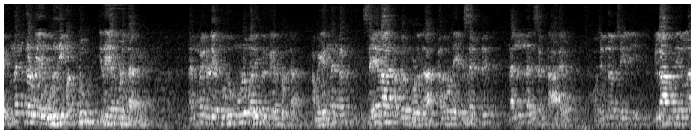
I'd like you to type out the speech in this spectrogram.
எண்ணங்களுடைய உறுதி மட்டும் இதை ஏற்படுத்தாது. நன்மைகளுடைய முழு முழு மதிப்புக்கு ஏற்படுத்தாது. அவன் எண்ணங்கள் செயலாக்கம் வரும் பொழுதுதான் அதனுடைய ரிசல்ட் நல்ல ரிசல்ட்டாக இருக்கும். ஒரு சின்ன ஒரு செய்தி விழாபதி எல்லா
